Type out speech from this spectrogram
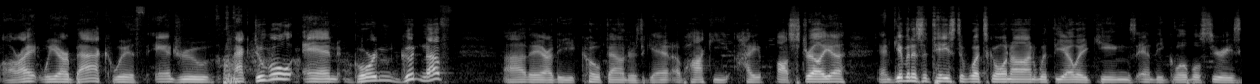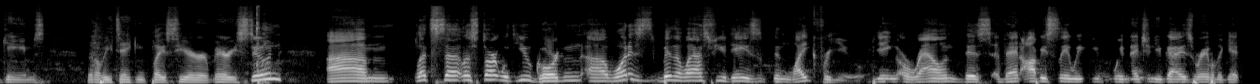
All right, we are back with Andrew MacDougall and Gordon Goodenough. Uh, they are the co-founders again of Hockey Hype Australia, and giving us a taste of what's going on with the LA Kings and the Global Series games that'll be taking place here very soon. Um, let's uh, let's start with you, Gordon. Uh, what has been the last few days been like for you being around this event? Obviously, we we mentioned you guys were able to get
